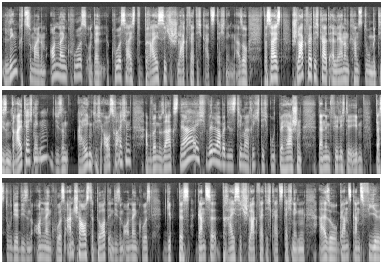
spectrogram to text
Link zu meinem Online-Kurs und der Kurs heißt 30 Schlagfertigkeitstechniken. Also das heißt, Schlagfertigkeit erlernen kannst du mit diesen drei Techniken, die sind eigentlich ausreichend, aber wenn du sagst, ja, ich will aber dieses Thema richtig gut beherrschen, dann empfehle ich dir eben, dass du dir diesen Online-Kurs anschaust. Dort in diesem Online-Kurs gibt es ganze 30 Schlagfertigkeitstechniken, also ganz, ganz viel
